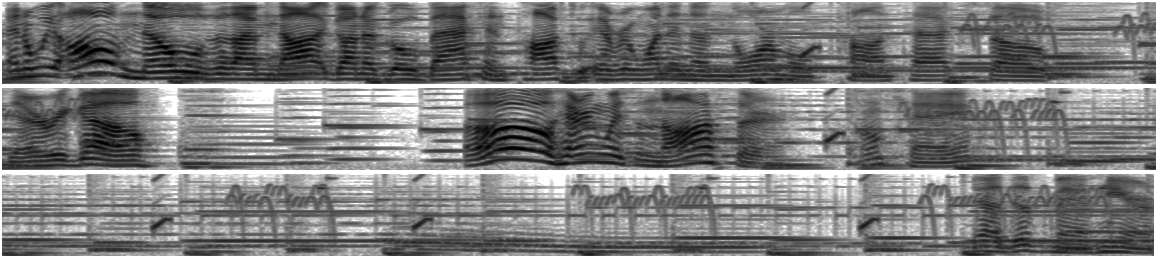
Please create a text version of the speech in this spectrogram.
And we all know that I'm not gonna go back and talk to everyone in a normal context, so there we go. Oh, Herringway's an author. Okay. Yeah, this man here.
